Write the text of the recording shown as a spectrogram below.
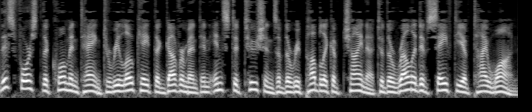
This forced the Kuomintang to relocate the government and institutions of the Republic of China to the relative safety of Taiwan,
